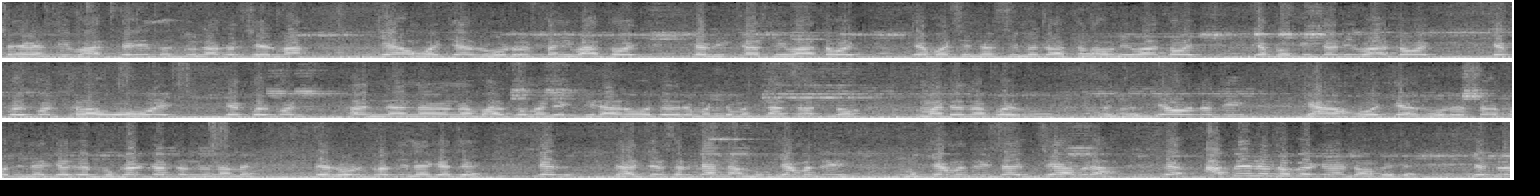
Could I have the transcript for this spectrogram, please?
શહેરની વાત કરીએ તો જુનાગઢ શહેરમાં જ્યાં હોય ત્યાં રોડ રસ્તાની વાત હોય કે વિકાસની વાત હોય કે પછી નરસિંહ મહેતા તળાવની વાત હોય કે બગીચાની વાત હોય કે કોઈ પણ તળાવો હોય કે કોઈ પણ નાના નાના બાળકો માટે કિરાણો હોય રમત ગમતના સાધનો માટેના કોઈ જગ્યાઓ નથી. જ્યાં હોય ત્યાં રોડ રસ્તા ખોદી નાખ્યા છે. ભૂગર ગટરના નામે તે રોડ ખોદી નાખ્યા છે. તે રાજ્ય સરકારના મુખ્યમંત્રી મુખ્યમંત્રી સાહેબ છે આપણા. તે આપેને ધોબે ગ્રાન્ટ આપે છે. કેન્દ્ર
